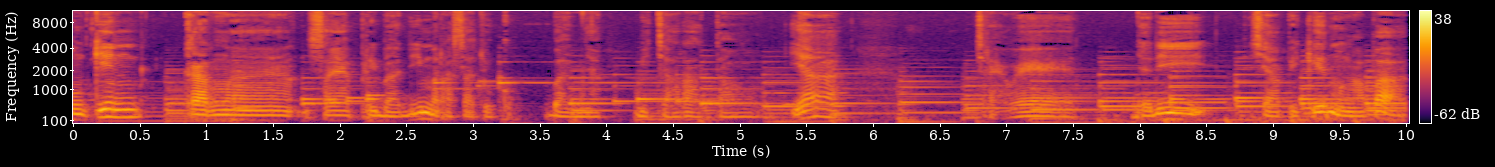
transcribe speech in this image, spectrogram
Mungkin karena saya pribadi merasa cukup banyak bicara atau ya cerewet. Jadi saya pikir mengapa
